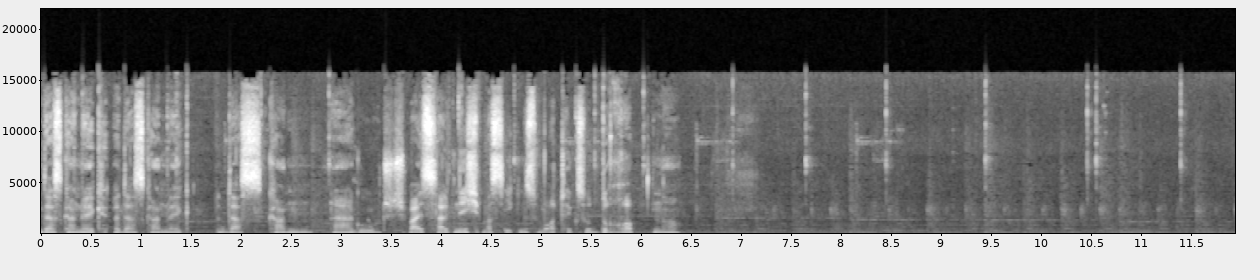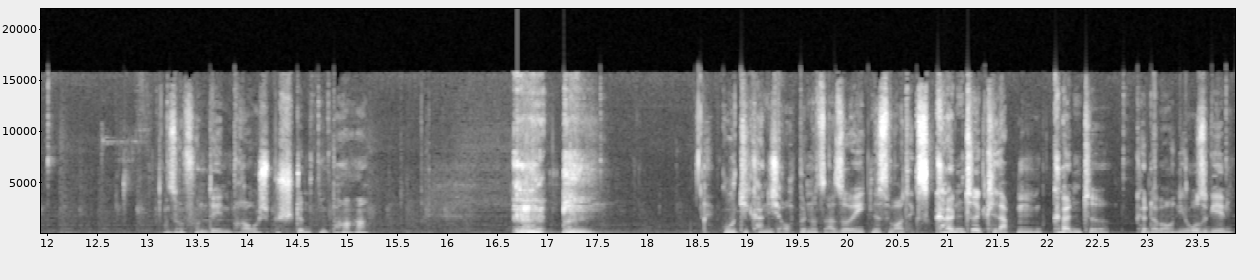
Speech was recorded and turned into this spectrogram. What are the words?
das kann weg, das kann weg, das kann... Na gut, ich weiß halt nicht, was Ignis Vortex so droppt, ne? So, von denen brauche ich bestimmt ein paar. Gut, die kann ich auch benutzen. Also Ignis Vortex könnte klappen, könnte, könnte aber auch in die Hose gehen.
